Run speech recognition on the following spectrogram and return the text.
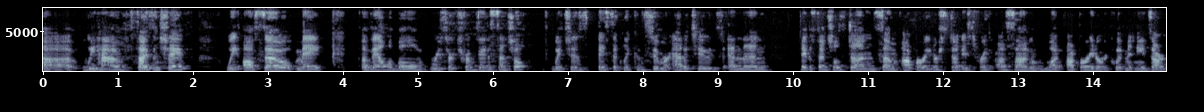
uh, we have size and shape. We also make available research from Datassential, which is basically consumer attitudes, and then Datassential's done some operator studies for us on what operator equipment needs are,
